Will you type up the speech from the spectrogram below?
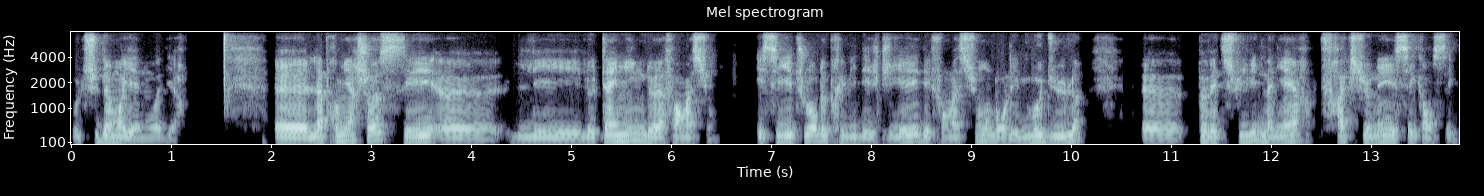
au-dessus de la moyenne, on va dire. la première chose, c'est le timing de la formation. Essayez toujours de privilégier des formations dont les modules peuvent être suivis de manière fractionnée et séquencée.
